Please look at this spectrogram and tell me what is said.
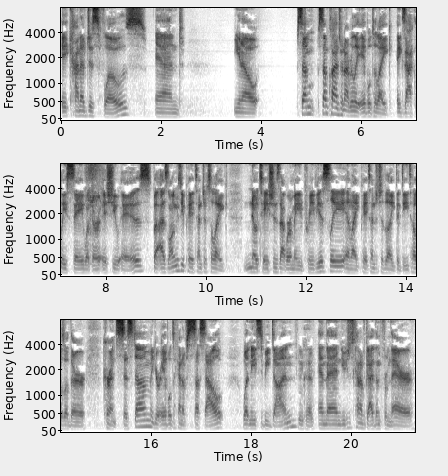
it kind of just flows and you know some some clients are not really able to like exactly say what their issue is but as long as you pay attention to like notations that were made previously and like pay attention to like the details of their current system you're able to kind of suss out what needs to be done Okay. and then you just kind of guide them from there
